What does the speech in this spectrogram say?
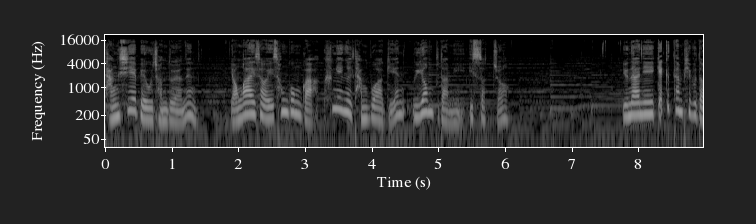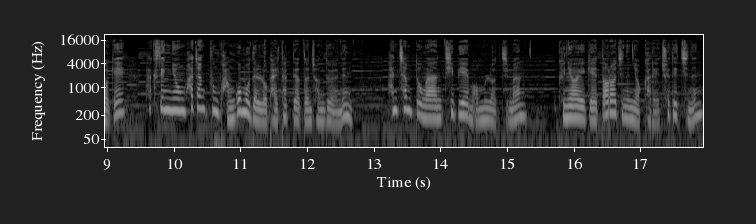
당시의 배우 전도연은 영화에서의 성공과 흥행을 담보하기엔 위험 부담이 있었죠. 유난히 깨끗한 피부 덕에 학생용 화장품 광고 모델로 발탁되었던 전도연은 한참 동안 TV에 머물렀지만 그녀에게 떨어지는 역할의 최대치는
